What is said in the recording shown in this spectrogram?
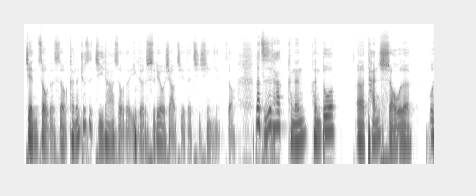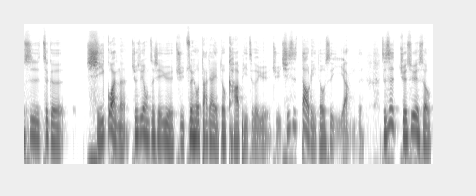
间奏的时候，可能就是吉他手的一个十六小节的即兴演奏。那只是他可能很多呃弹熟了，或是这个习惯了，就是用这些乐句，最后大家也都 copy 这个乐句。其实道理都是一样的，只是爵士乐手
